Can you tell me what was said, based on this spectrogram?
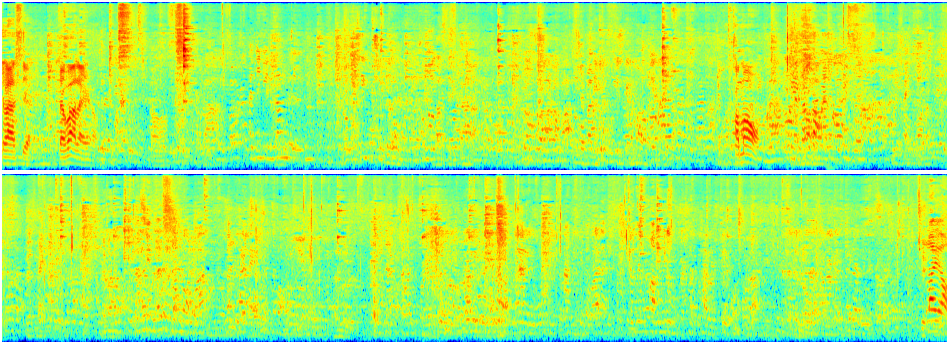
กลาเซียแปลว่าอะไรครับ อ๋อ อันนี้นี่นั่งเดินข้าวเมาแล้วตอนนั้นเราติดเลยมันเป็นความหนุ่มอะไรอะ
